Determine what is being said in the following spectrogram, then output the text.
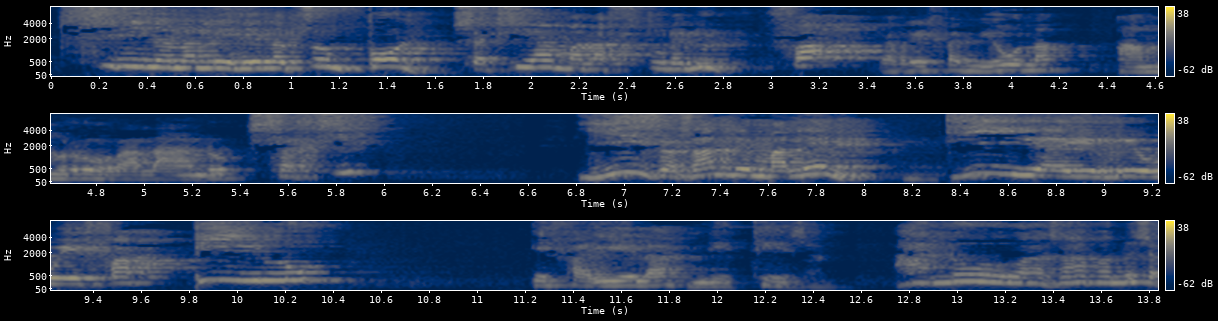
tsy mihinana le hena tsony Paoly satria manafintohina ny olona fa rehefa mihaona amin'ireo rahalahiny ireo satria Iza zany le malemy? Dia ireo efa mpino efa ela netezana. Allo, hazava aloha iza?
